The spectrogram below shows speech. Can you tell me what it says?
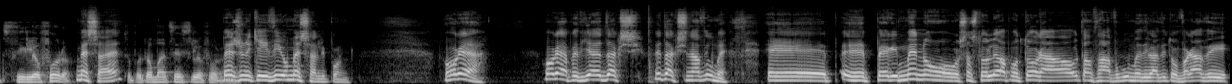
Στη λεωφόρο. Μέσα, ε. Το πρώτο μάτς είναι στη λεωφόρο. Παίζουν και οι δύο μέσα λοιπόν. Ωραία. Ωραία παιδιά, εντάξει. Εντάξει, να δούμε. Ε, ε, περιμένω, σας το λέω από τώρα, όταν θα βγούμε δηλαδή το βράδυ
